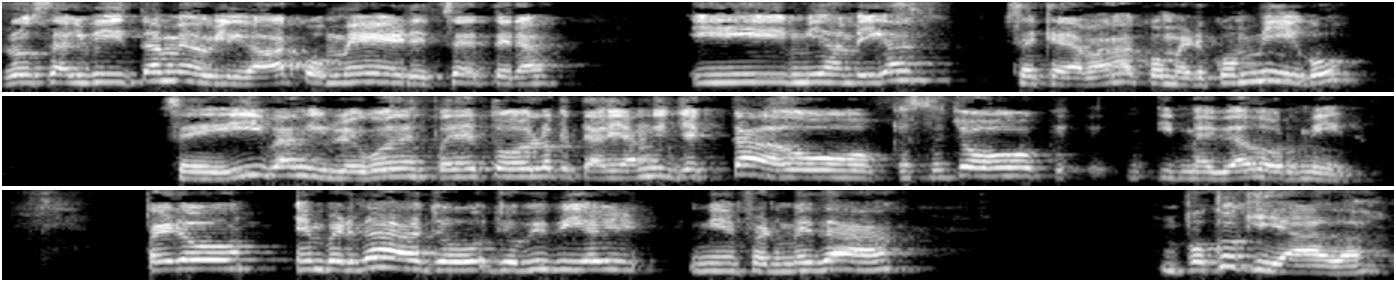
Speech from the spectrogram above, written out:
Rosalvita me obligaba a comer, etcétera. Y mis amigas se quedaban a comer conmigo se iban y luego después de todo lo que te habían inyectado, qué sé yo, y me iba a dormir. Pero en verdad yo, yo viví mi enfermedad un poco guiada,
